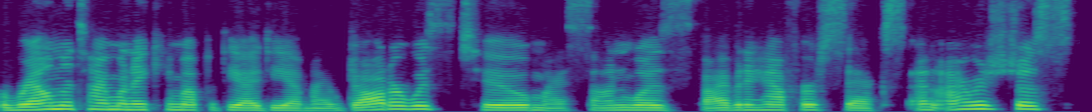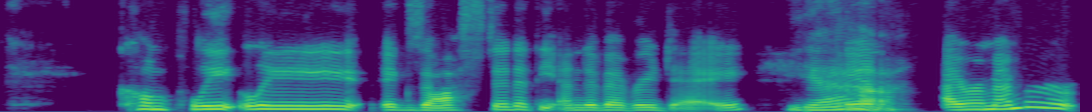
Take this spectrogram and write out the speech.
around the time when I came up with the idea, my daughter was two, my son was five and a half or six, and I was just completely exhausted at the end of every day. Yeah. And I remember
